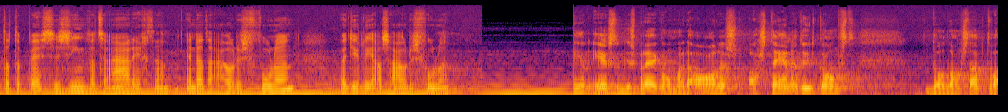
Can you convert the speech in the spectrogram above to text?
dat de pesten zien wat ze aanrichten en dat de ouders voelen wat jullie als ouders voelen. In het eerste gesprek met de ouders, als er uitkomst, door dan stap 2.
